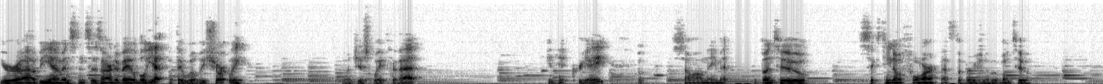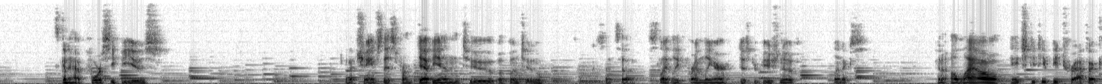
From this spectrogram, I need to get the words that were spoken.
Your uh, VM instances aren't available yet, but they will be shortly. We'll just wait for that. Can hit create. So I'll name it Ubuntu 1604. That's the version of Ubuntu. It's going to have four CPUs. I'm going to change this from Debian to Ubuntu because that's a slightly friendlier distribution of Linux. I'm going to allow HTTP traffic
